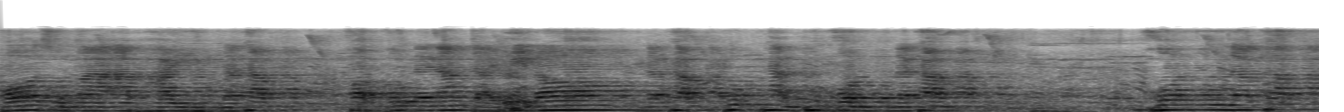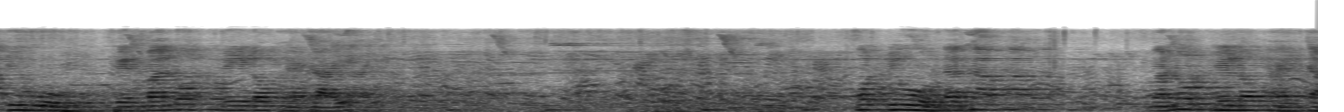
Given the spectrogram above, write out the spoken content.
ขอสุมาอาภัยนะครับ ขอบคุณในน้ำใจพี่น้องนะครับ ทุกท่านทุกคนนะครับ คนนะครับอยู่เป็นมนุษย์มีลมหายใจ คนอยู่นะครับ มนุษย์มีลมหายใจ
